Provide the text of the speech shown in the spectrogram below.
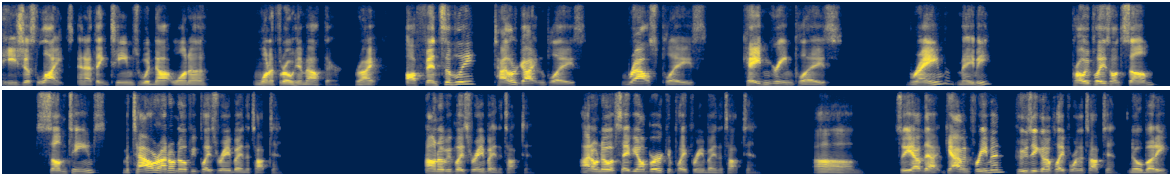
he's just light, and I think teams would not want to want to throw him out there, right? Offensively, Tyler Guyton plays, Rouse plays, Cayden Green plays, Raym maybe, probably plays on some some teams. Mettauer, I don't know if he plays for anybody in the top ten. I don't know if he plays for anybody in the top ten. I don't know if Savion Byrd can play for anybody in the top 10. Um, so you have that. Gavin Freeman, who's he going to play for in the top 10? Nobody.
